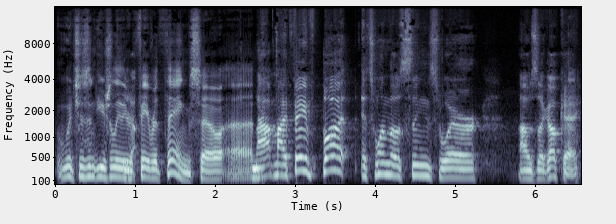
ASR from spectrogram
which isn't usually your yeah. favorite thing. So, uh, not my fave, but it's one of those things where I was like, okay,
